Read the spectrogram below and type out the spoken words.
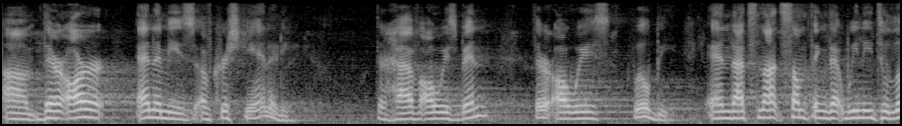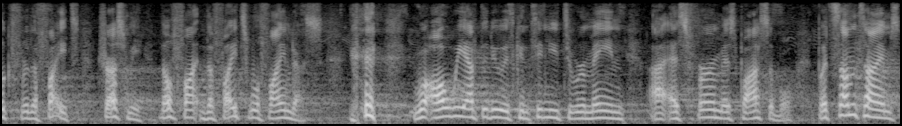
um, there are enemies of Christianity. There have always been, there always will be. And that's not something that we need to look for the fights. Trust me, they'll find, the fights will find us. well, all we have to do is continue to remain uh, as firm as possible. But sometimes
